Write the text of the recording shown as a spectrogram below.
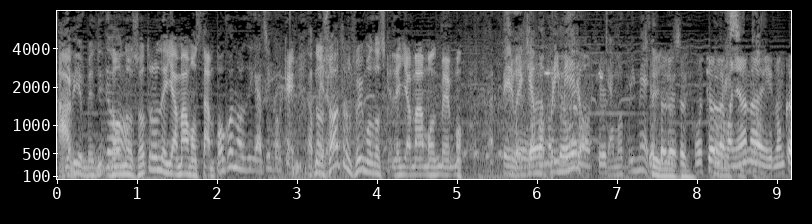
Ah, bienvenido. No, nosotros le llamamos. Tampoco nos diga así porque nosotros fuimos los que le llamamos Memo. Pero él llamó primero. no, sí. Llamó primero. Yo les sé. escucho en la Pobrecito. mañana y nunca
